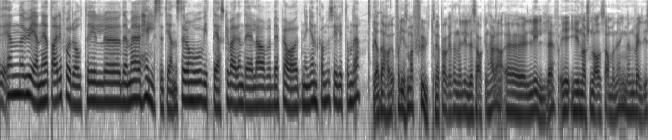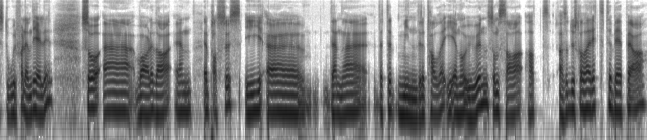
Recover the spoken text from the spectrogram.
en, uenighet der i forhold til eh, det med helsetjenester, om hvorvidt det skulle være en del av BPA-ordningen. Kan du si litt om det? Ja, det har, For de som har fulgt med på akkurat denne lille saken her, da, uh, lille i, i, nasjonal sammenheng, men veldig stor for den det gjelder, så uh, var det da en, en passus i uh, denne, dette mindretallet i NOU-en som sa at altså, du skal ha rett til BPA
